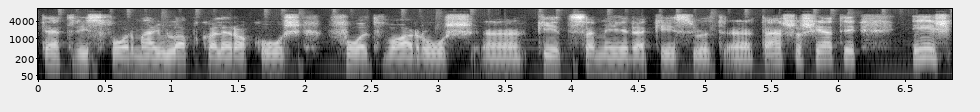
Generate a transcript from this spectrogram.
Tetris formájú, lapkalerakós, foltvarrós, két személyre készült társasjáték, és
